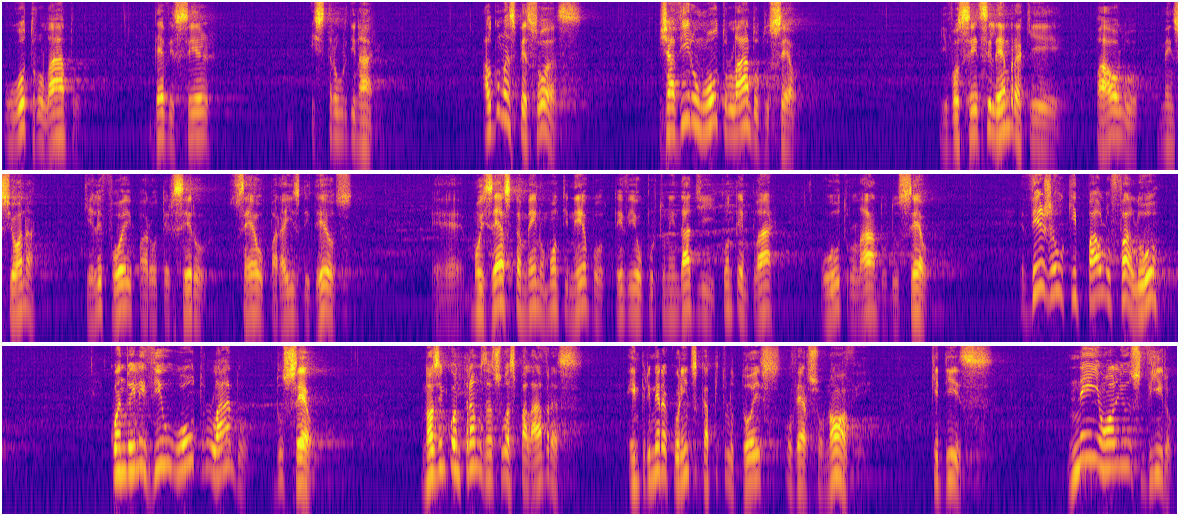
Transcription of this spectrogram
o outro lado deve ser extraordinário. Algumas pessoas já viram outro lado do céu. E você se lembra que Paulo menciona que ele foi para o terceiro céu, o paraíso de Deus. É, Moisés também no Monte Nebo teve a oportunidade de contemplar o outro lado do céu. Veja o que Paulo falou quando ele viu o outro lado do céu. Nós encontramos as suas palavras em 1 Coríntios capítulo 2, o verso 9, que diz: Nem olhos viram,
